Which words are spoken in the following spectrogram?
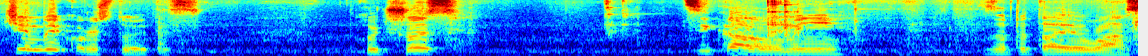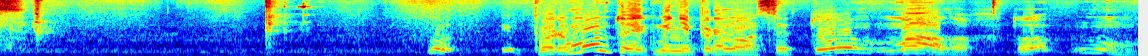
чим ви користуєтесь? Хоч щось цікаве мені запитаю вас. Ну, по ремонту, як мені приносять, то мало хто, ну,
